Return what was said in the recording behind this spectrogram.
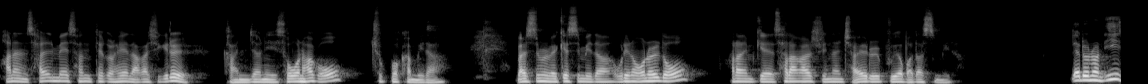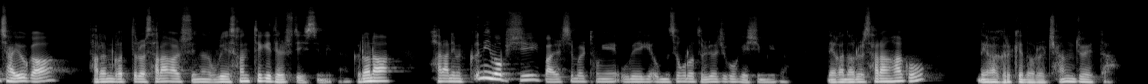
하는 삶의 선택을 해 나가시기를 간절히 소원하고 축복합니다. 말씀을 맺겠습니다. 우리는 오늘도 하나님께 사랑할 수 있는 자유를 부여받았습니다. 때로는 이 자유가 다른 것들을 사랑할 수 있는 우리의 선택이 될 수도 있습니다. 그러나 하나님은 끊임없이 말씀을 통해 우리에게 음성으로 들려주고 계십니다. 내가 너를 사랑하고 내가 그렇게 너를 창조했다.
